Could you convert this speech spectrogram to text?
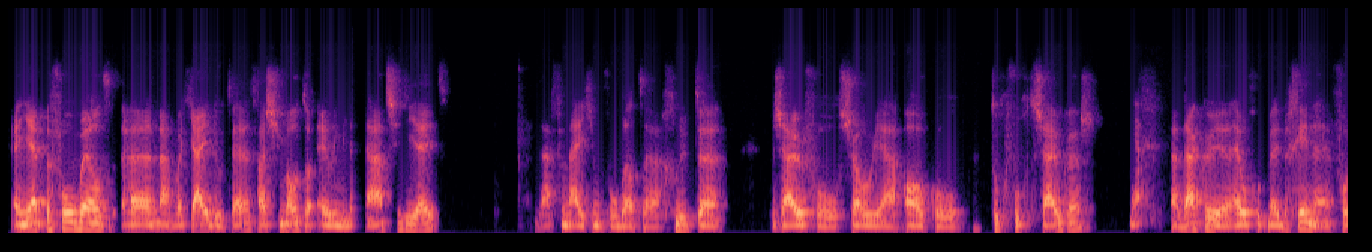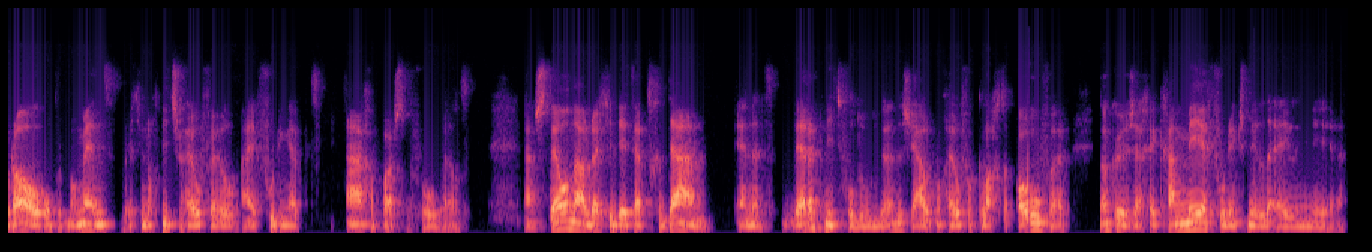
En je hebt bijvoorbeeld, uh, nou, wat jij doet, hè, het Hashimoto eliminatiedieet. Daar vermijd je bijvoorbeeld uh, gluten, zuivel, soja, alcohol, toegevoegde suikers. Ja. Nou, daar kun je heel goed mee beginnen. En vooral op het moment dat je nog niet zo heel veel aan je voeding hebt aangepast, bijvoorbeeld. Nou, stel nou dat je dit hebt gedaan en het werkt niet voldoende, dus je houdt nog heel veel klachten over, dan kun je zeggen, ik ga meer voedingsmiddelen elimineren.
